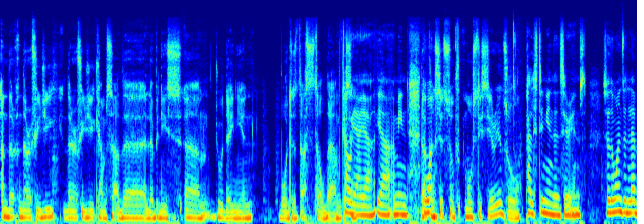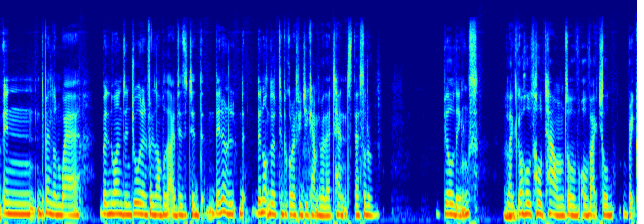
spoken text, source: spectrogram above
and the the refugee the refugee camps at the Lebanese um, Jordanian borders that's still there. I'm guessing. Oh yeah, yeah, yeah. I mean, That the one consists of mostly Syrians, or Palestinians and Syrians. So the ones in Leb- in depends on where, but the ones in Jordan, for example, that I visited, they don't. They're not the typical refugee camps where they're tents. They're sort of buildings, Mm. like a whole whole towns of of actual brick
